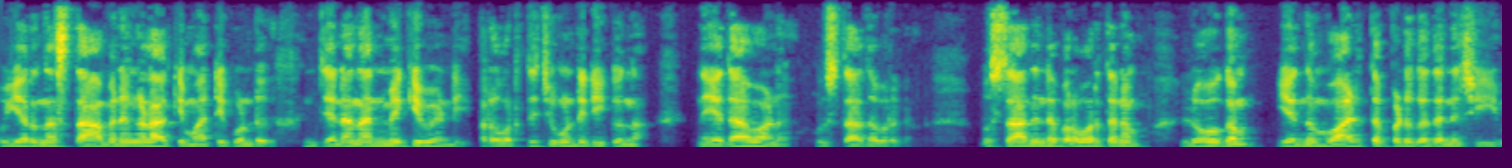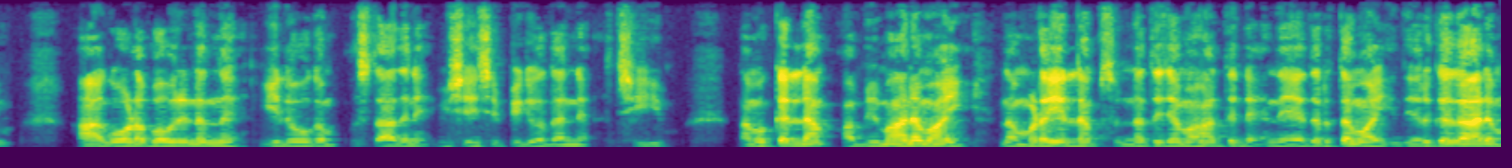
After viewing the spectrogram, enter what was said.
ഉയർന്ന സ്ഥാപനങ്ങളാക്കി മാറ്റിക്കൊണ്ട് ജനനന്മയ്ക്ക് വേണ്ടി പ്രവർത്തിച്ചുകൊണ്ടിരിക്കുന്ന നേതാവാണ് ഉസ്താദ് അവർ. ഉസ്താദിന്റെ പ്രവർത്തനം ലോകം എന്നും വാഴ്ത്തപ്പെടുക തന്നെ ചെയ്യും. ആഗോള പൗരനെന്ന് ഈ ലോകം ഉസ്താദിനെ വിശേഷിപ്പിക്കുക തന്നെ ചെയ്യും. നമുക്കെല്ലാം അഭിമാനമായി നമ്മുടെ എല്ലാം സുന്നത്ത് ജമാഅത്തിന്റെ നേതൃത്വമായി ദീർഘകാലം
